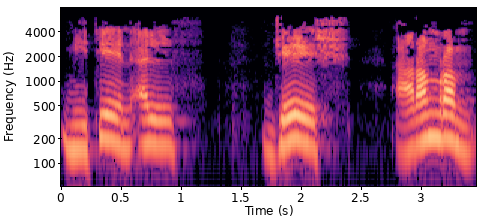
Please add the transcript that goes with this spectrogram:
مئتين ألف جيش عرمرم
